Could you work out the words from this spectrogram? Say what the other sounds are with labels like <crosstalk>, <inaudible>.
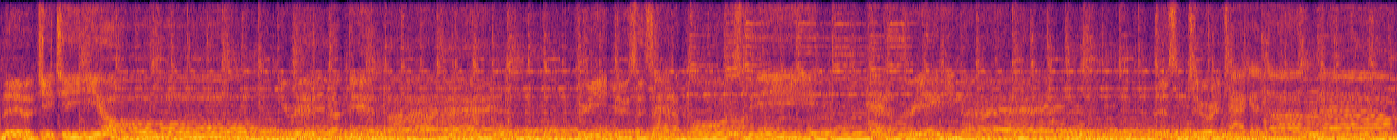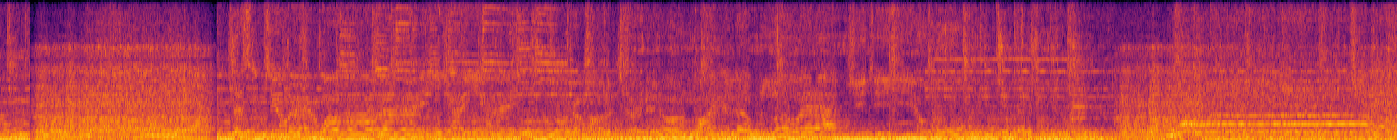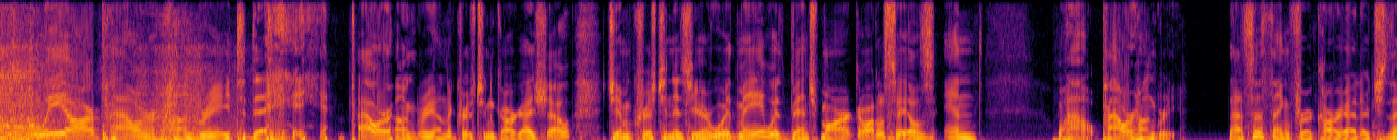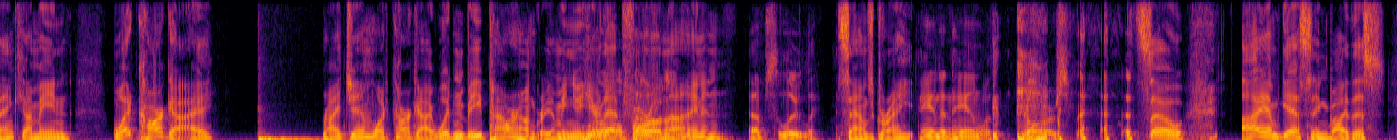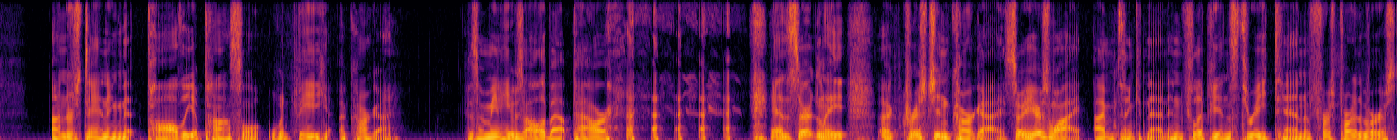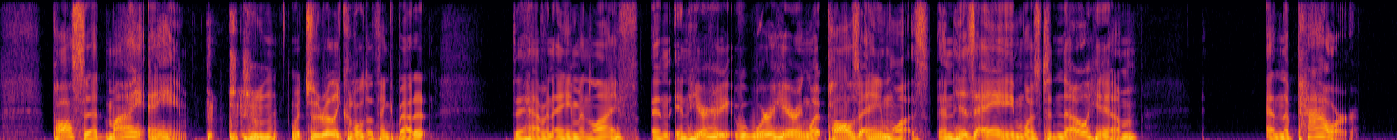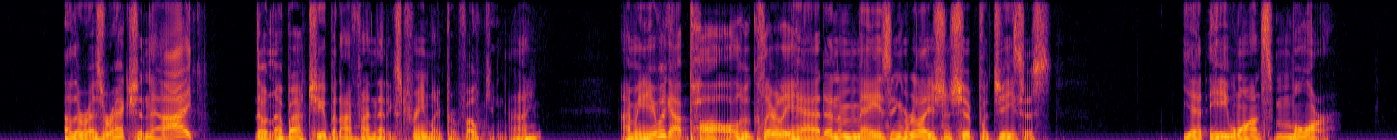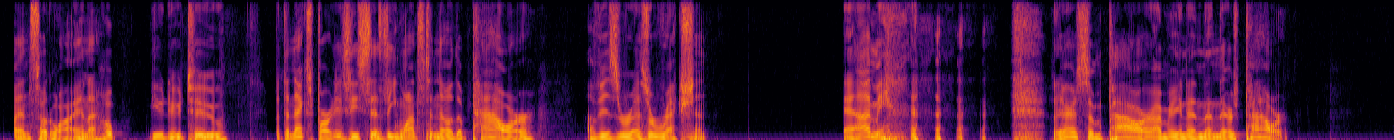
Little GTO, you really looking fine. Three deuces and a four speed and a 389. Listen to her tacking up now. Listen to her whine. Yai, yai. Come on and turn it on, wind it up, blow it out, GTO. Are power hungry today. <laughs> power hungry on the Christian Car Guy Show. Jim Christian is here with me with Benchmark Auto Sales. And wow, power hungry. That's a thing for a car guy, don't you think? I mean, what car guy, right, Jim? What car guy wouldn't be power hungry? I mean, you hear We're that 409 and Absolutely. sounds great. Hand in hand with <coughs> cars. so I am guessing by this understanding that Paul the apostle would be a car guy. Because I mean, he was all about power, <laughs> and certainly a Christian car guy. So here's why I'm thinking that in Philippians three ten, the first part of the verse, Paul said, "My aim," <clears throat> which is really cool to think about it, to have an aim in life. And and here he, we're hearing what Paul's aim was, and his aim was to know Him and the power of the resurrection. Now, I don't know about you, but I find that extremely provoking, right? I mean, here we got Paul, who clearly had an amazing relationship with Jesus, yet he wants more. And so do I, and I hope you do too. But the next part is he says he wants to know the power of his resurrection. And I mean, <laughs> there's some power. I mean, and then there's power.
